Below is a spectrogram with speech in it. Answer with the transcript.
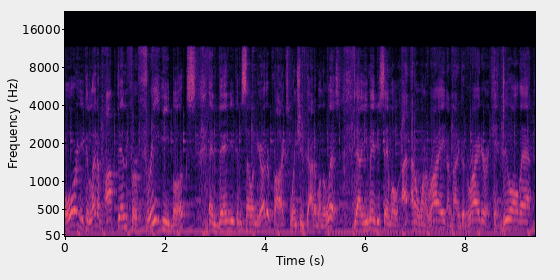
or you can let them opt in for free ebooks and then you can sell them your other products once you've got them on the list. Now you may be saying well I, I don't want to write. I'm not a good writer. I can't do all that.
